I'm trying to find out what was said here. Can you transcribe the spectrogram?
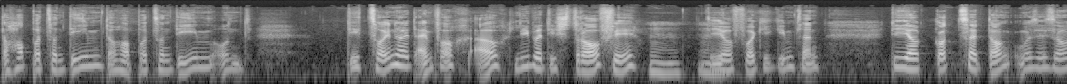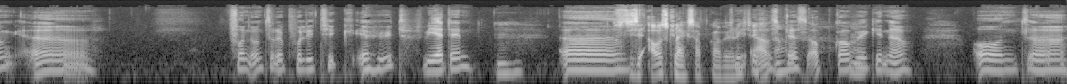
da hapert es an dem, da hapert es an dem und die zahlen halt einfach auch lieber die Strafe, die ja vorgegeben sind, die ja Gott sei Dank, muss ich sagen, äh, von unserer Politik erhöht werden. Äh, Das ist diese Ausgleichsabgabe, die richtig? Ah. Ausgleichsabgabe, genau. Und äh,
